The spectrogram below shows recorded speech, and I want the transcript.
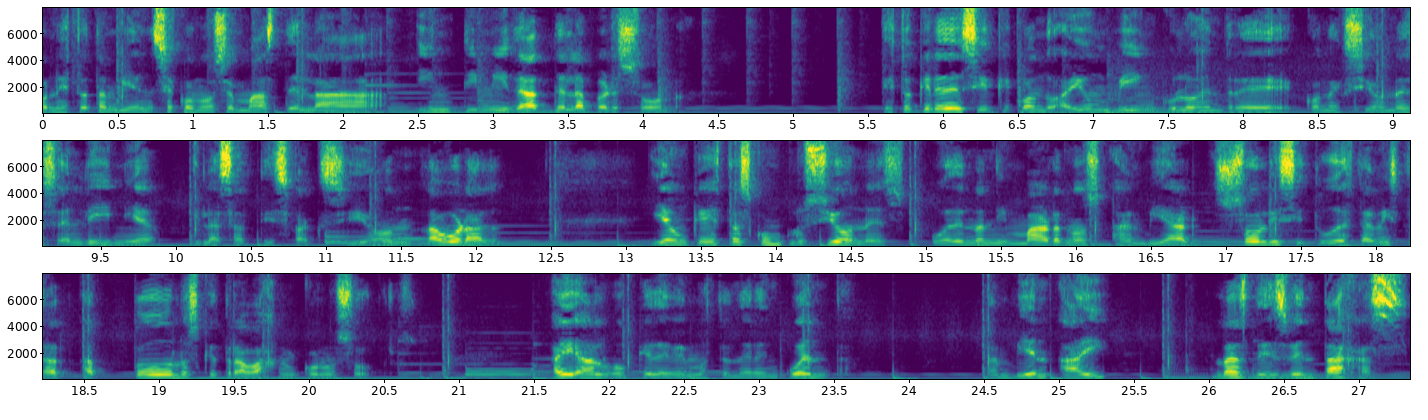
Con esto también se conoce más de la intimidad de la persona. Esto quiere decir que cuando hay un vínculo entre conexiones en línea y la satisfacción laboral, y aunque estas conclusiones pueden animarnos a enviar solicitudes de amistad a todos los que trabajan con nosotros, hay algo que debemos tener en cuenta. También hay las desventajas.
